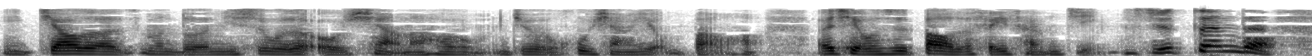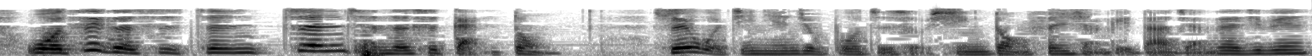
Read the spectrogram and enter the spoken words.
你教了这么多，你是我的偶像，然后我们就互相拥抱哈，而且我是抱得非常紧，就真的，我这个是真真诚的是感动，所以我今天就播这首《心动》分享给大家，在这边。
